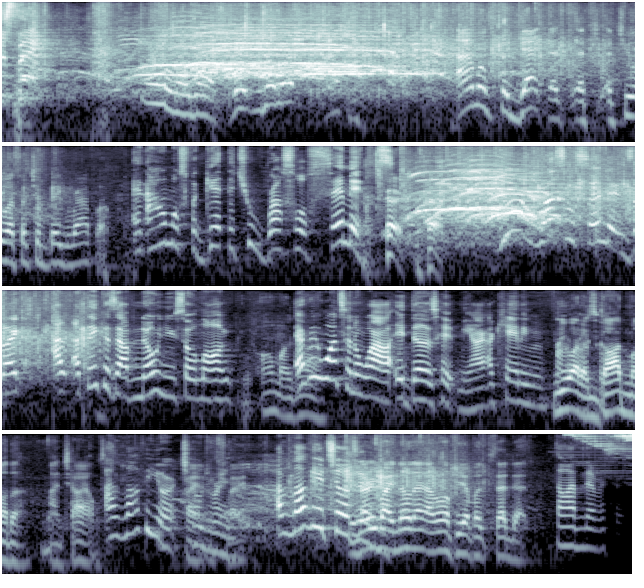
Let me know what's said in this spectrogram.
disrespect. Oh my gosh. Wait, you know what? I, I almost forget that, that, that, you are such a big rapper. And I almost forget that you Russell Simmons. You're Russell Simmons. Like, I, I think because I've known you so long. Oh my God. Every once in a while, it does hit me. I, I can't even. You are a godmother, my child. I love your children. Right, right. I love your children. Does everybody know that? I don't know if you ever said that. No, I've never said that.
